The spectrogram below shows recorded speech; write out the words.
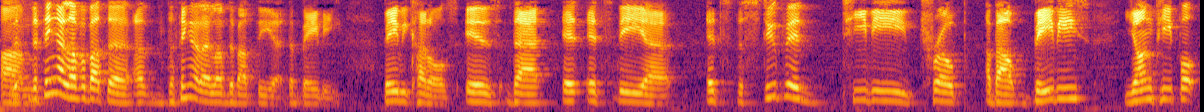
Um, the, the thing I love about the uh, the thing that I loved about the uh, the baby baby cuddles is that it, it's the uh, it's the stupid TV trope about babies young people,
